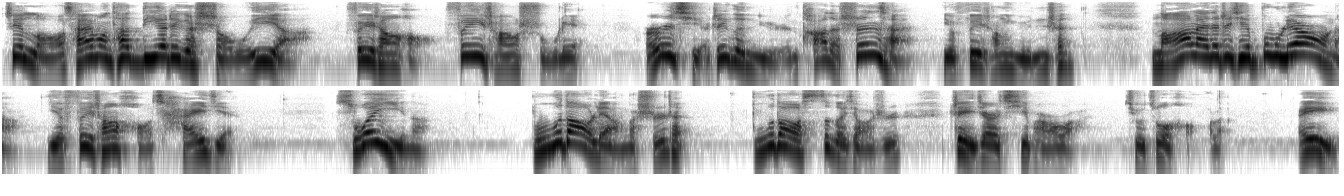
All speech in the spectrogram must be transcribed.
这老裁缝他爹这个手艺啊非常好，非常熟练，而且这个女人她的身材也非常匀称，拿来的这些布料呢也非常好裁剪，所以呢，不到两个时辰，不到四个小时，这件旗袍啊就做好了。哎，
